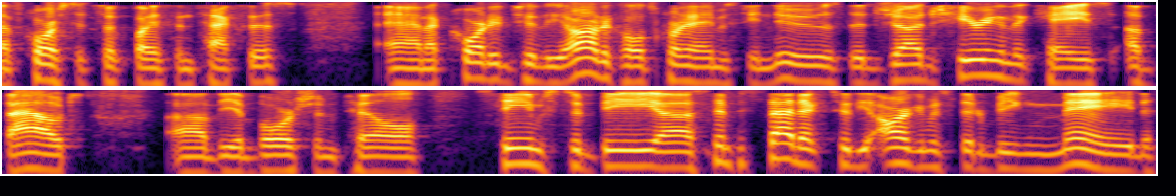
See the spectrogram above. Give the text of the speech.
of course it took place in Texas, and according to the article, according to NBC News, the judge hearing the case about uh, the abortion pill seems to be uh, sympathetic to the arguments that are being made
